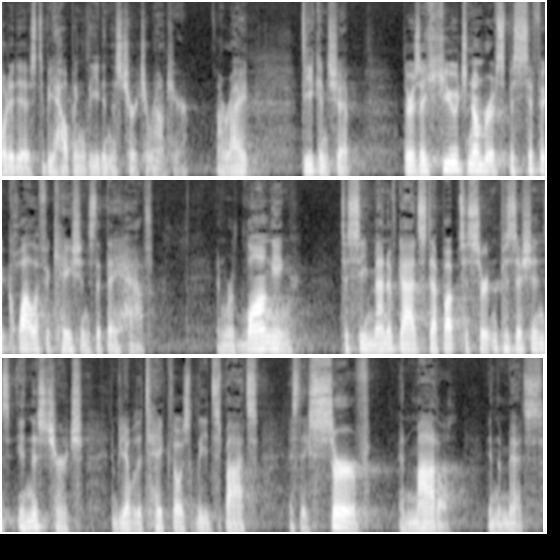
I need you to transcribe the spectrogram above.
what it is to be helping lead in this church around here. All right? Deaconship. There's a huge number of specific qualifications that they have. And we're longing to see men of God step up to certain positions in this church and be able to take those lead spots as they serve and model in the midst.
